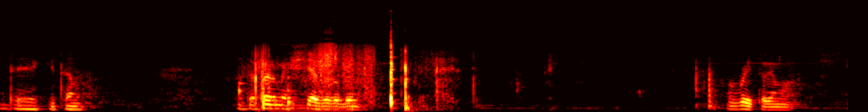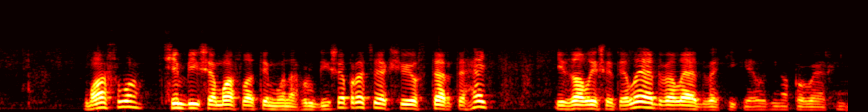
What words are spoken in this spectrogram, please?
Деякі там. А тепер ми ще виробимо. Витримо масло. Чим більше масла, тим вона грубіше працює, якщо його стерти геть і залишити ледве-ледве тільки на поверхні.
